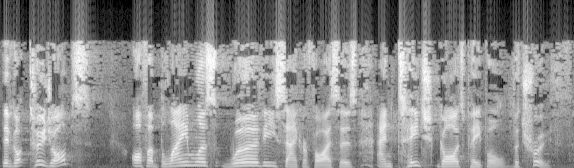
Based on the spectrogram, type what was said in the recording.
They've got two jobs, offer blameless, worthy sacrifices and teach God's people the truth.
